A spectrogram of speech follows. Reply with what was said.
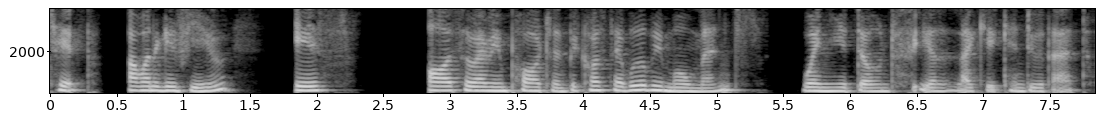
tip I want to give you is also very important because there will be moments when you don't feel like you can do that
